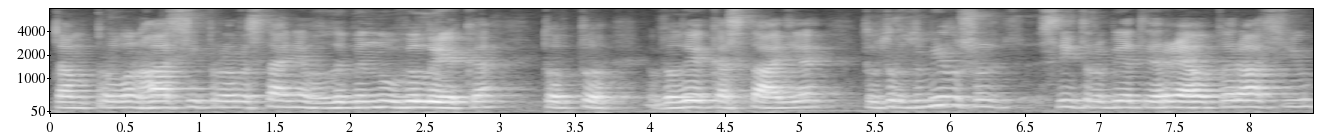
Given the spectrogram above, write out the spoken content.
там пролонгації проростання в глибину велика, тобто велика стадія, то зрозуміло, що слід робити реоперацію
